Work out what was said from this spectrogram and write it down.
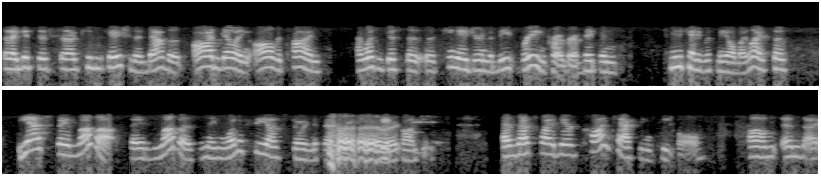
that I get this uh, communication and downloads ongoing all the time. I wasn't just a, a teenager in the be- breeding program. They've been communicating with me all my life. So, yes, they love us. They love us, and they want to see us join the Federation and get Right. conscious. And that's why they're contacting people. Um, and I,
